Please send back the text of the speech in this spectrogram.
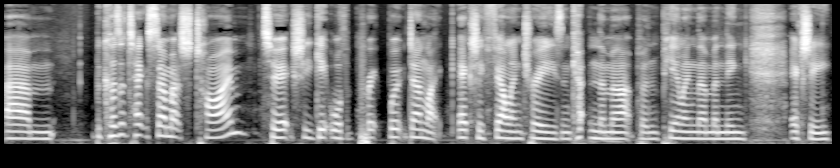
um, because it takes so much time to actually get all the prep work done, like actually felling trees and cutting them up and peeling them and then actually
